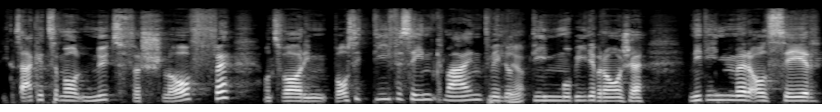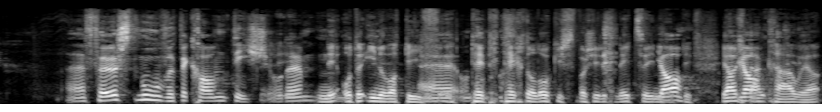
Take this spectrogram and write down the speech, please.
ich sage jetzt einmal, nicht zu verschlafen, und zwar im positiven Sinn gemeint, weil ja. die Immobilienbranche nicht immer als sehr äh, First Mover bekannt ist, oder? Ne, oder innovativ. Äh, und, Te technologisch wahrscheinlich nicht so innovativ. Ja, ja ich ja. denke auch, ja.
